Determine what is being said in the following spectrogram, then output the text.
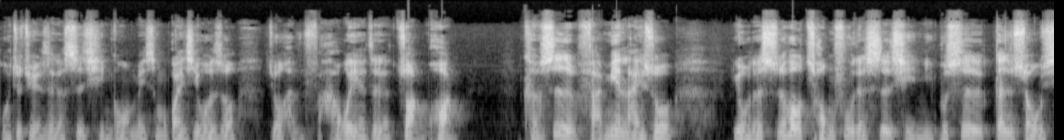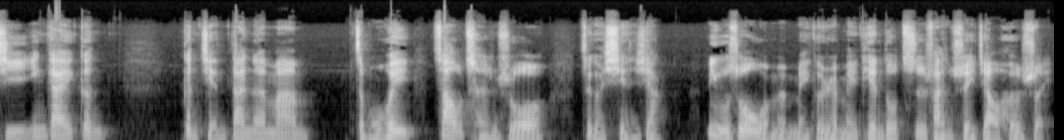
我就觉得这个事情跟我没什么关系，或者说就很乏味的这个状况。可是反面来说，有的时候重复的事情，你不是更熟悉，应该更更简单的吗？怎么会造成说这个现象？例如说，我们每个人每天都吃饭、睡觉、喝水。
